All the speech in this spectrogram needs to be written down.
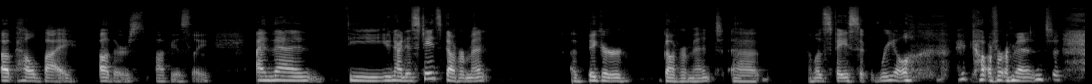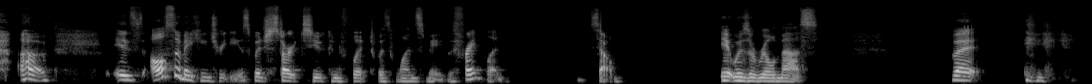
upheld by others, obviously. And then the United States government, a bigger government, uh, and let's face it, real government, uh, is also making treaties which start to conflict with ones made with Franklin. So it was a real mess. But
